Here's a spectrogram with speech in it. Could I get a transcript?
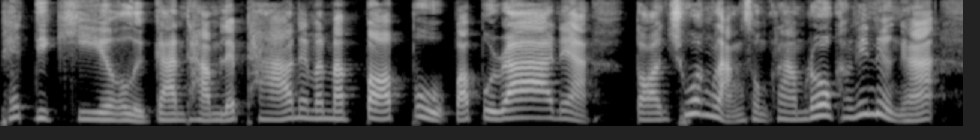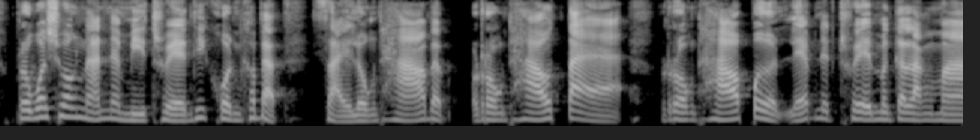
pedicure หรือการทำเล็บเท้าเนี่ยมันมา popu popular เนี่ยตอนช่วงหลังสงครามโลกครั้งที่หนึ่งฮะเพราะว่าช่วงนั้นเนี่ยมีเทรนด์ที่คนเขาแบบใส่รองเท้าแบบรองเท้าแตะรองเท้าเปิดเล็บเนี่ยเทรนด์มันกำลังมา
